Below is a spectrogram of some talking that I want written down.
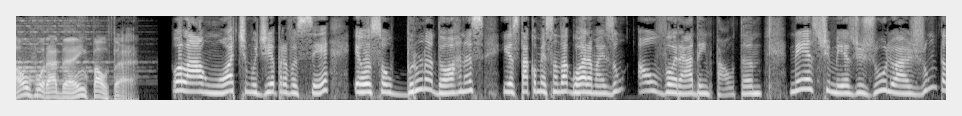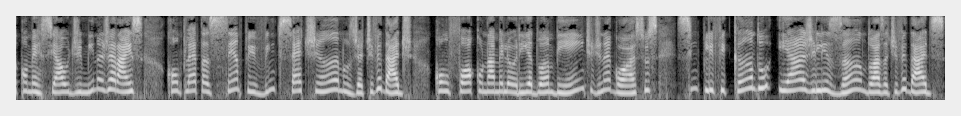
Alvorada em Pauta. Olá, um ótimo dia para você. Eu sou Bruna Dornas e está começando agora mais um Alvorada em Pauta. Neste mês de julho, a Junta Comercial de Minas Gerais completa 127 anos de atividade, com foco na melhoria do ambiente de negócios, simplificando e agilizando as atividades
